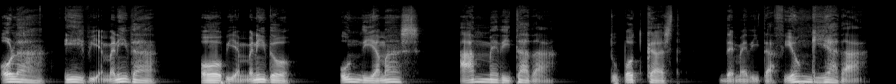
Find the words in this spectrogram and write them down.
Hola y bienvenida o bienvenido un día más a Meditada, tu podcast de meditación guiada.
